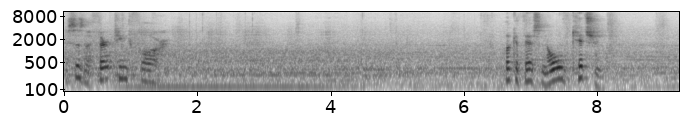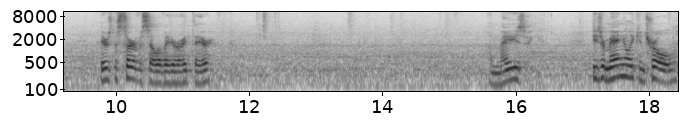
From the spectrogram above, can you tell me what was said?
This is the 13th floor. Look at this, an old kitchen. There's the service elevator right there. Amazing. These are manually controlled,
